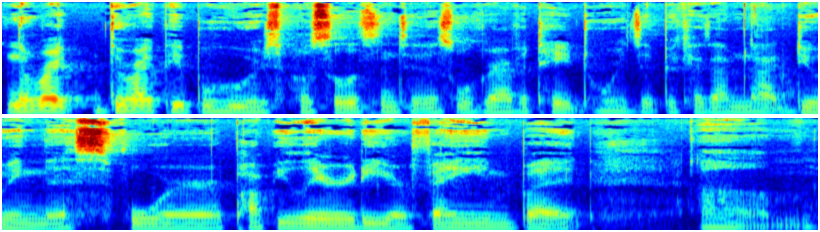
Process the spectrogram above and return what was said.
And the right the right people who are supposed to listen to this will gravitate towards it because I'm not doing this for popularity or fame, but um,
